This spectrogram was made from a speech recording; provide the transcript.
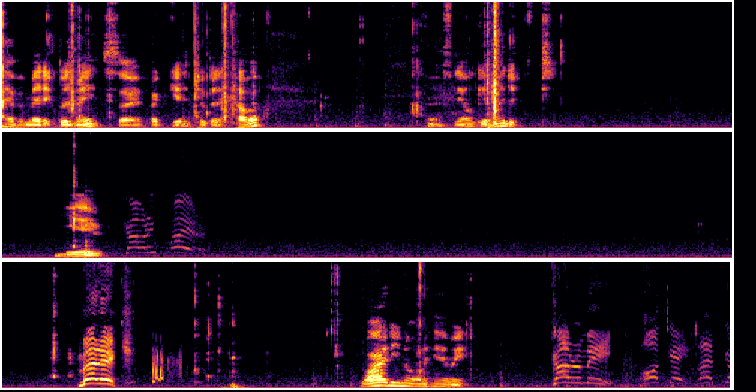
I have a medic with me, so if I get into a bit of cover. hopefully I'll get medic. You. Medic! Why do you not want to hear me? Cover me! Okay, let's go!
